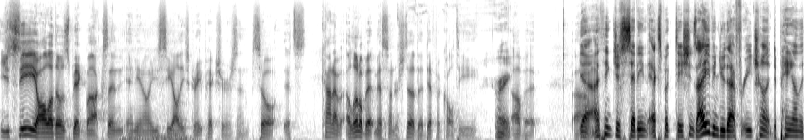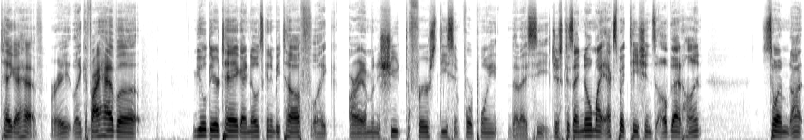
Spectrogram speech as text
you see all of those big bucks, and and you know you see all these great pictures, and so it's kind of a little bit misunderstood the difficulty Right. of it. Yeah, um, I think just setting expectations. I even do that for each hunt, depending on the tag I have. Right, like if I have a mule deer tag, I know it's going to be tough. Like, all right, I'm going to shoot the first decent four point that I see, just because I know my expectations of that hunt, so I'm not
